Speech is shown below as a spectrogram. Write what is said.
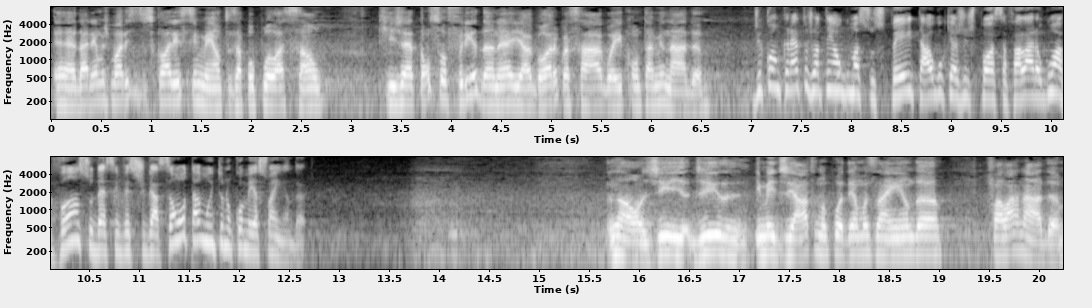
é, daremos maiores esclarecimentos à população que já é tão sofrida, né? E agora com essa água aí contaminada. De concreto, já tem alguma suspeita, algo que a gente possa falar, algum avanço dessa investigação ou está muito no começo ainda? Não, de, de imediato não podemos ainda falar nada.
